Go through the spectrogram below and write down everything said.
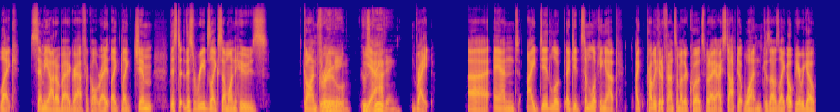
like semi autobiographical right like like jim this this reads like someone who's gone through Grieving. Who's Yeah. grieving? Right. Uh, and I did look, I did some looking up. I probably could have found some other quotes, but I, I stopped at one because I was like, oh, here we go.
